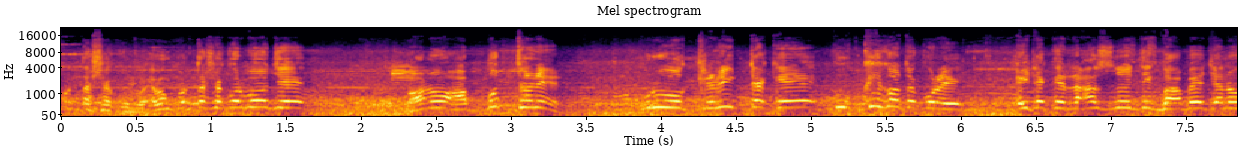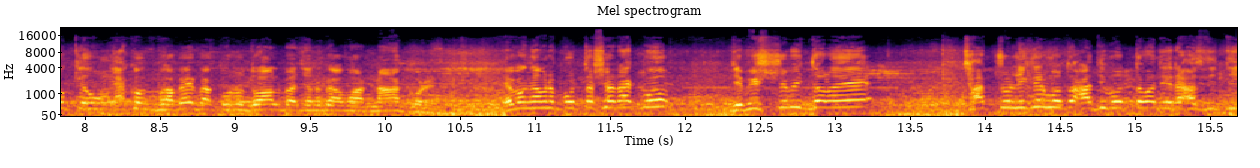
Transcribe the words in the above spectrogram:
প্রত্যাশা করব এবং প্রত্যাশা করব যে গণ অভ্যুত্থানের পুরো ক্রেডিটটাকে কুক্ষিগত করে এটাকে রাজনৈতিকভাবে যেন কেউ এককভাবে বা কোনো দল বা যেন ব্যবহার না করে। এবং আমরা প্রত্যাশা রাখব যে বিশ্ববিদ্যালয়ে ছাত্রলীগের মতো আধিপত্যবাদী রাজনীতি,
